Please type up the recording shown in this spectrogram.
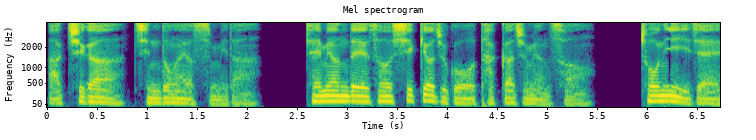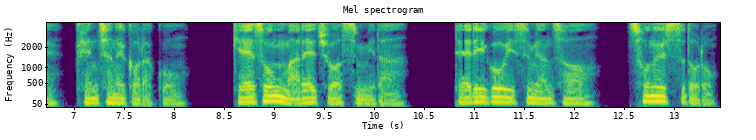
악취가 진동하였습니다. 세면대에서 씻겨주고 닦아주면서 손이 이제 괜찮을 거라고 계속 말해 주었습니다. 데리고 있으면서 손을 쓰도록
